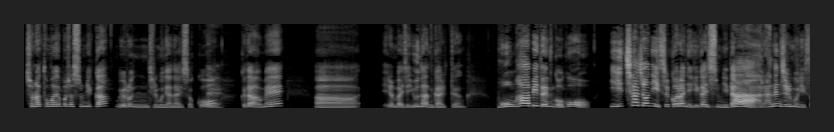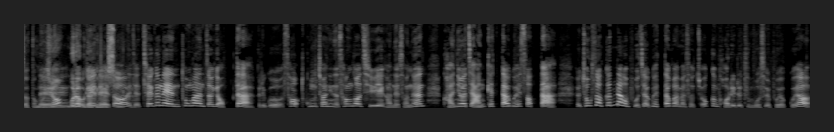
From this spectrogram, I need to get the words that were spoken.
전화 통화 해보셨습니까? 이런 질문이 하나 있었고, 네. 그 다음에 아 이른바 이제 윤한 갈등 봉합이 된 거고 2차전이 있을 거란 얘기가 음. 있습니다. 라는 질문이 있었던 거죠. 뭐라고 거기에 답변 대해서? 이제 최근엔 통화한 적이 없다. 그리고 서- 공천이나 선거 지휘에 관해서는 관여하지 않겠다고 했었다. 총선 끝나고 보자고 했다고 하면서 조금 거리를 둔 모습을 보였고요.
